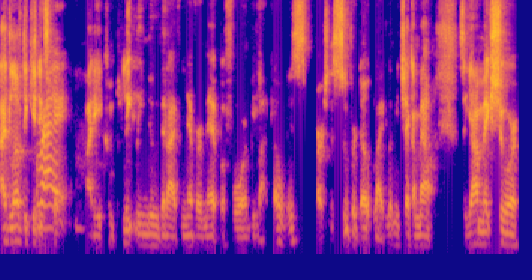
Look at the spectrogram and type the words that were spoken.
I'd love to get right. somebody completely new that i've never met before and be like oh this person's super dope. Like let me check them out. So y'all make sure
